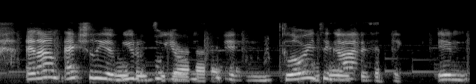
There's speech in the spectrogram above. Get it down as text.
and I'm actually a beautiful young woman. Glory to God. Like, in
